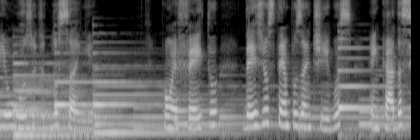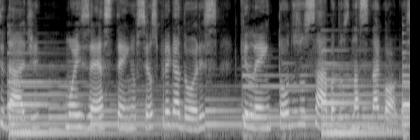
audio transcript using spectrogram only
e o uso do sangue. Com efeito, desde os tempos antigos, em cada cidade, Moisés tem os seus pregadores que leem todos os sábados nas sinagogas.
